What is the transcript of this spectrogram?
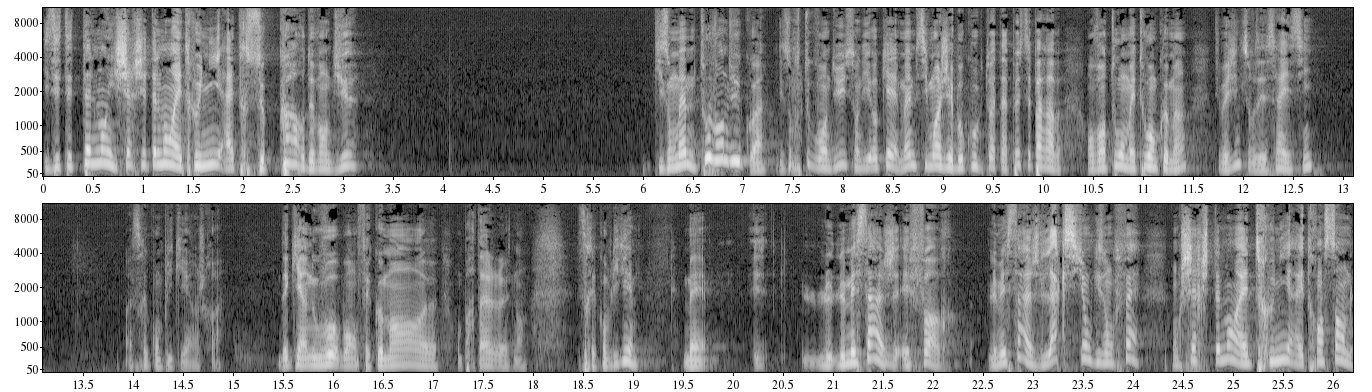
ils étaient tellement, ils cherchaient tellement à être unis, à être ce corps devant Dieu, qu'ils ont même tout vendu, quoi. Ils ont tout vendu, ils se sont dit, ok, même si moi j'ai beaucoup, que toi t'as peu, c'est pas grave. On vend tout, on met tout en commun. T'imagines si on faisait ça ici? Ce serait compliqué, hein, je crois. Dès qu'il y a un nouveau, bon, on fait comment euh, On partage Non, ce serait compliqué. Mais le, message est fort. Le message, l'action qu'ils ont fait, on cherche tellement à être unis, à être ensemble.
